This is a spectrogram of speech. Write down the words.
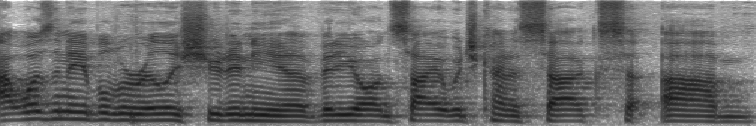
I wasn't able to really shoot any uh, video on site, which kind of sucks. Um,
